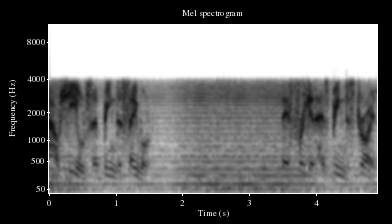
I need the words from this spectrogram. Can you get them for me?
Our shields have been disabled. Their frigate has been destroyed.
